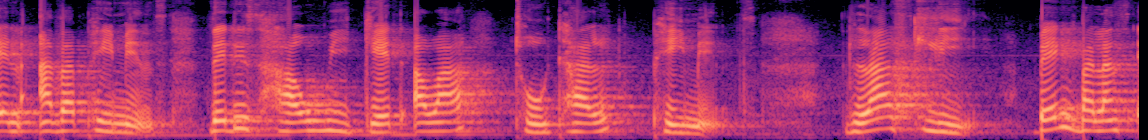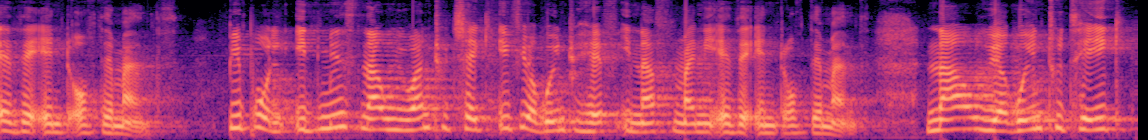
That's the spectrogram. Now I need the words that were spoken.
and other payments. That is how we get our total payments. Lastly, bank balance at the end of the month. People, it means now we want to check if you are going to have enough money at the end of the month. Now we are going to take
